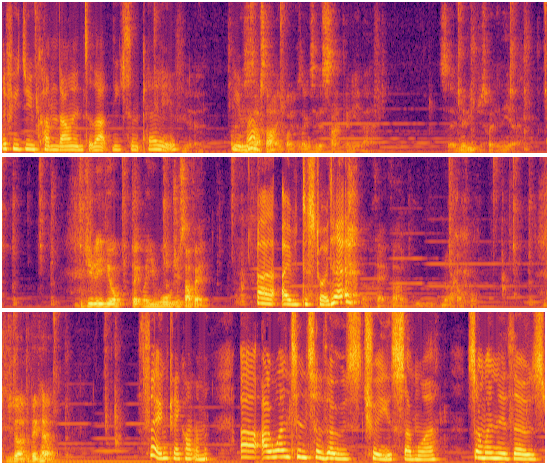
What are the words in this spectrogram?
If you do come down into that decent cave, Yeah. you this is our must. starting point because I can see the sapling you left. So maybe you just went in here. Did you leave your bit where you walled yourself in? Uh, I've destroyed it. Okay, that not helpful. Did you go up a big hill? think I can't remember. Uh, I went into those trees somewhere, somewhere near those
